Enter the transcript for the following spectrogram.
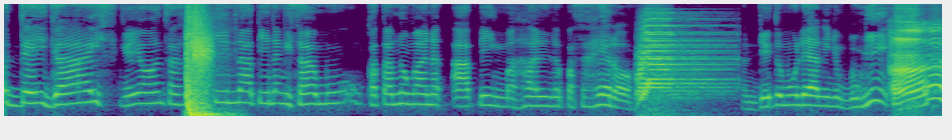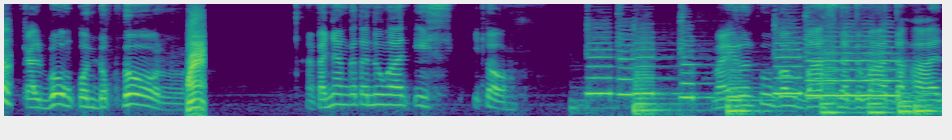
Good day guys! Ngayon, sasagutin natin ang isang katanungan ng ating mahal na pasahero. Andito muli ang inyong bungi, kalbong konduktor. Ang kanyang katanungan is ito. Mayroon po bang bus na dumadaan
